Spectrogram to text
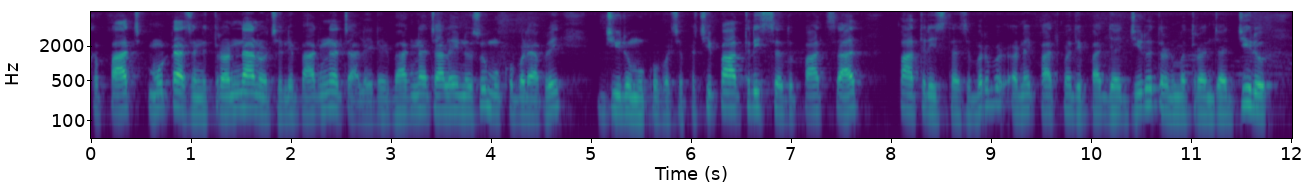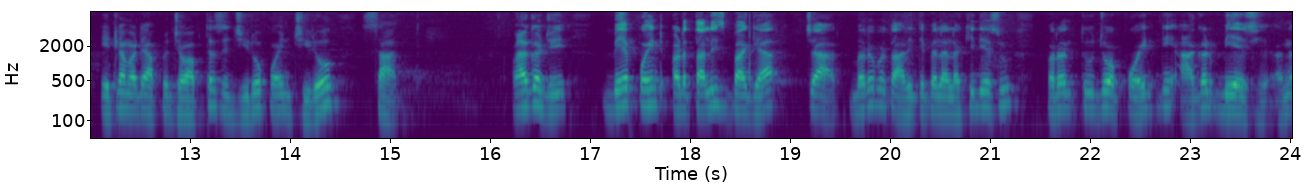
કે પાંચ મોટા છે ને ત્રણ નાનો છે, એટલે ભાગ ન ચાલે. એટલે ભાગ ન ચાલે એનો શું મૂકવો પડે? આપણે જીરો મૂકવો પડશે. પછી પાંત્રીસ છે, તો પાંચ સાત પાંત્રીસ થશે, બરાબર? અને પાંચમાંથી પાંચ જાય જીરો ત્રણમાં ત્રણ જાય જીરો એટલા માટે આપણો જવાબ થશે જીરો પોઈન્ટ જીરો સાત. આગળ જોઈએ બે પોઈન્ટ અડતાલીસ ભાગ્યા ચાર. બરાબર? તો આ રીતે પહેલાં લખી દઈશું પરંતુ જો પોઈન્ટની આગળ બે છે અને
